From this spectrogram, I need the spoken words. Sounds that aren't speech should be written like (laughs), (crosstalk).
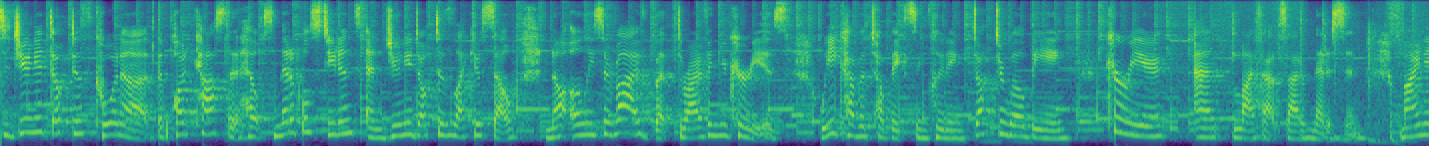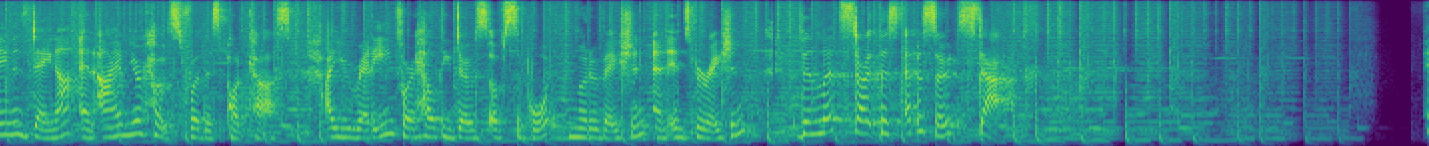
to Junior Doctors Corner, the podcast that helps medical students and junior doctors like yourself not only survive but thrive in your careers. We cover topics including doctor well-being, career, and life outside of medicine. My name is Dana, and I am your host for this podcast. Are you ready for a healthy dose of support, motivation, and inspiration? Then let's start this episode stat.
